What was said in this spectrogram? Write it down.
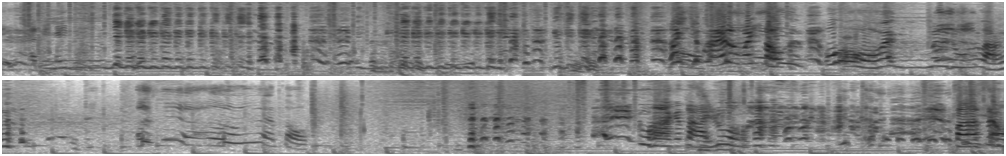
ดีอันนี้ไม่ดีเฮ้ยชิบหายแล้วไม่ตกโอ้โหแม่งไม่ได้ดูข้างหลังเออเออ ตก กูหากระต่ายล่วงปลาแซล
